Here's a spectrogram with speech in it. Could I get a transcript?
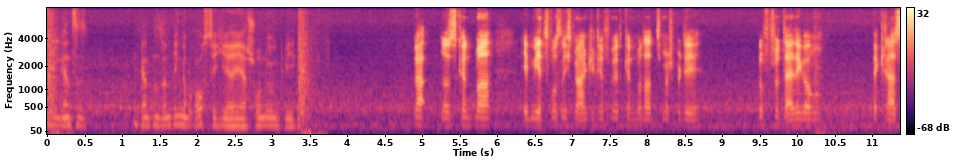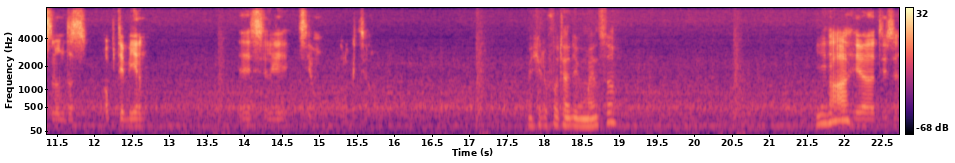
Ja, die ganzen, ganzen Sanddinge brauchst du hier ja schon irgendwie. Ja, das könnte man, eben jetzt wo es nicht mehr angegriffen wird, könnte man da zum Beispiel die Luftverteidigung wegreißen und das optimieren. Selektion, Produktion. Welche Luftverteidigung meinst du? Hier Ah, hinten? hier diese.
